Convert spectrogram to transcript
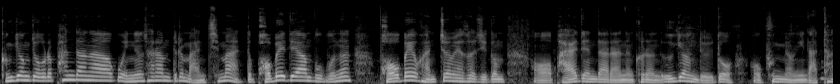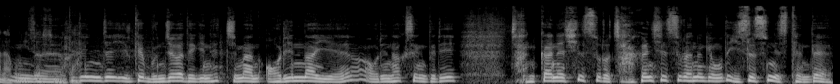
긍정적으로 판단하고 있는 사람들은 많지만 또 법에 대한 부분은 법의 관점에서 지금 어, 봐야 된다라는 그런 의견들도 어, 분명히 나타나고 네. 있었습니다. 근데 이제 이렇게 문제가 되긴 했지만 어린 나이에 어린 학생들이 잠깐의 실수로 작은 실수를 하는 경우도 있을 수는 있을 텐데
